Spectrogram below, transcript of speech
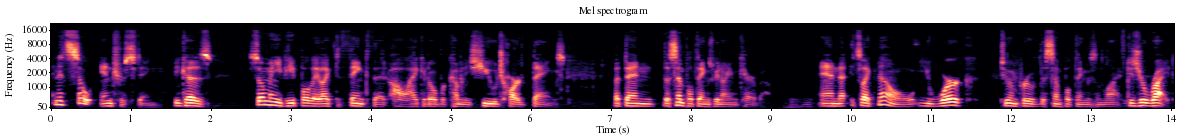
And it's so interesting because so many people, they like to think that, oh, I could overcome these huge, hard things. But then the simple things we don't even care about. And it's like, no, you work to improve the simple things in life. Because you're right.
